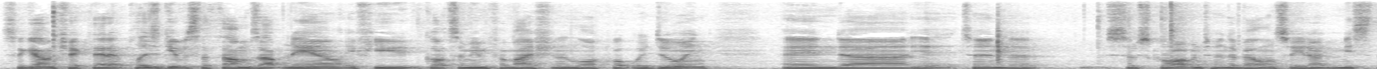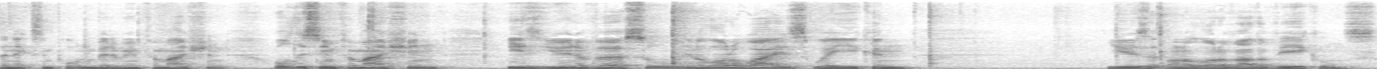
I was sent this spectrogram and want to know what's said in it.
So go and check that out. Please give us a thumbs up now if you got some information and like what we're doing. And uh, yeah, turn the subscribe and turn the bell on so you don't miss the next important bit of information. All this information is universal in a lot of ways where you can use it on a lot of other vehicles.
